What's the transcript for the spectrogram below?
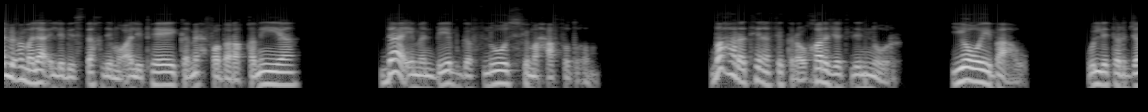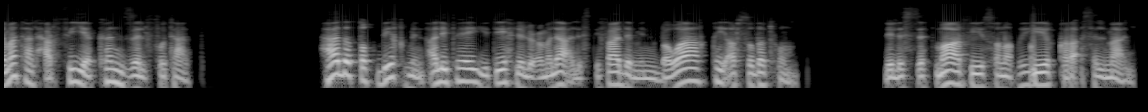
العملاء اللي بيستخدموا ألي باي كمحفظة رقمية دائما بيبقى فلوس في محفظهم. ظهرت هنا فكرة وخرجت للنور. يوي باو واللي ترجمتها الحرفية كنز الفتات. هذا التطبيق من ألي باي يتيح للعملاء الاستفادة من بواقي أرصدتهم للاستثمار في صناديق رأس المال.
